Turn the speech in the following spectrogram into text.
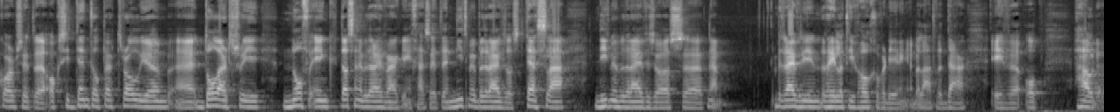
Corp zitten, Occidental Petroleum, uh, Dollar Tree, Nov Inc. Dat zijn de bedrijven waar ik in ga zitten. En niet meer bedrijven zoals Tesla, niet meer bedrijven zoals uh, nou, bedrijven die een relatief hoge waardering hebben. Laten we daar even op houden.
